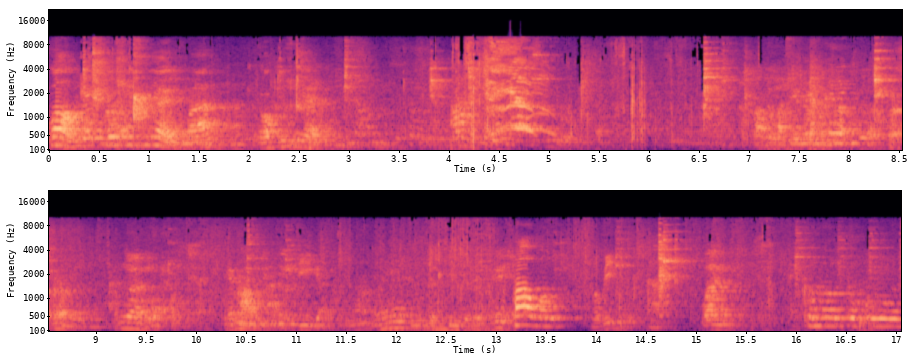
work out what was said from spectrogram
Paulo, o que é que foi o cozinheiro, mas... Ó o cozinheiro. Paulo. Ouvi? Quando? Como eu tô com...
